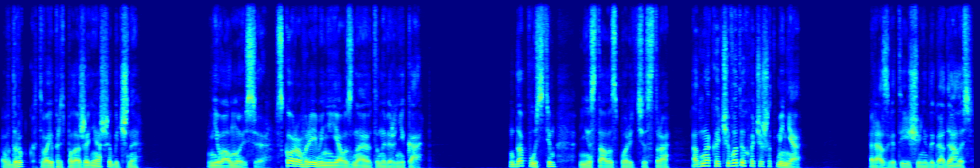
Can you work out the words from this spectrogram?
Вдруг твои предположения ошибочны?» «Не волнуйся, в скором времени я узнаю это наверняка». «Допустим», — не стала спорить сестра. «Однако чего ты хочешь от меня?» «Разве ты еще не догадалась?»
